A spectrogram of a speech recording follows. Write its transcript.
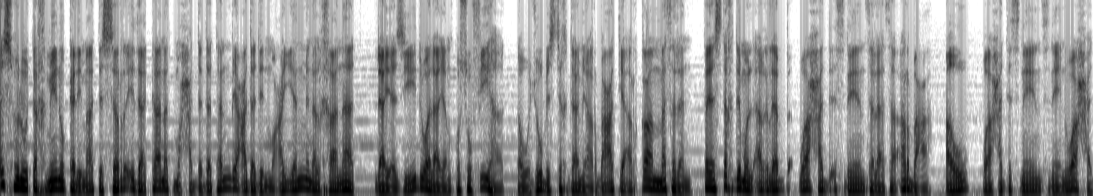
يسهل تخمين كلمات السر إذا كانت محددة بعدد معين من الخانات لا يزيد ولا ينقص فيها. كوجوب استخدام أربعة أرقام مثلا فيستخدم الأغلب واحد اثنين ثلاثة أربعة أو واحد اثنين اثنين واحد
